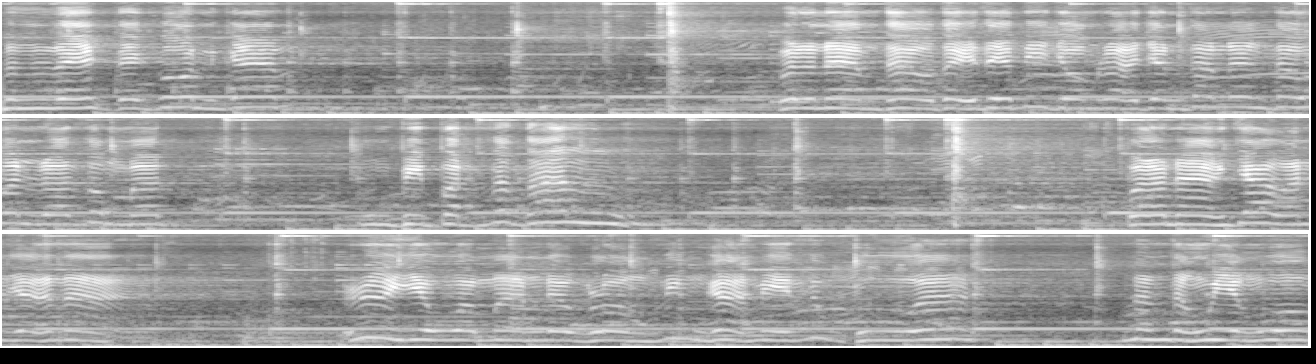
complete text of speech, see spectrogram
นั่นแหลกแต่ก้นแก้มพระนามเท่าไตเทพนิยมราชันทะเลิงตะวันราสมบัติพิพัฒน์สถานพระนางเจ้าอัญญนาหรือเยาวมานแล้วคลองสิ่งข้ามีทุกทัว นั่นต้งเวียงวง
